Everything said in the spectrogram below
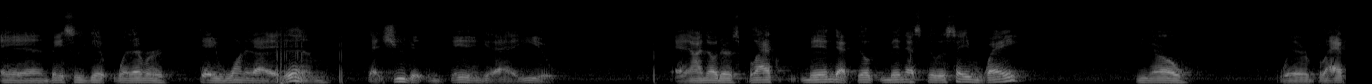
And basically get whatever they wanted out of them that you didn't, they didn't get out of you. And I know there's black men that feel, men that feel the same way. You know, where black,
